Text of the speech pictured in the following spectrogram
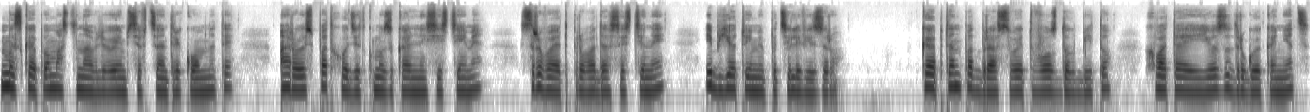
Мы с Кэпом останавливаемся в центре комнаты, а Ройс подходит к музыкальной системе, срывает провода со стены и бьёт ими по телевизору. Кэптон подбрасывает воздух биту, хватая её за другой конец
